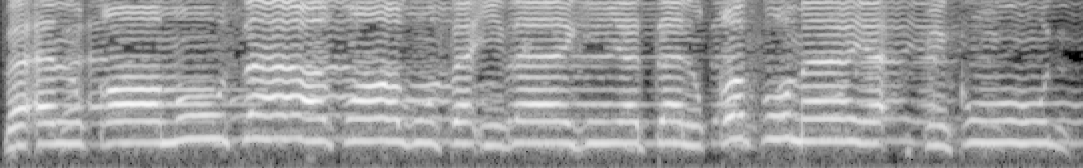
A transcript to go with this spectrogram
فألقى موسى عصاه فإذا هي تلقف ما يأفكون.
